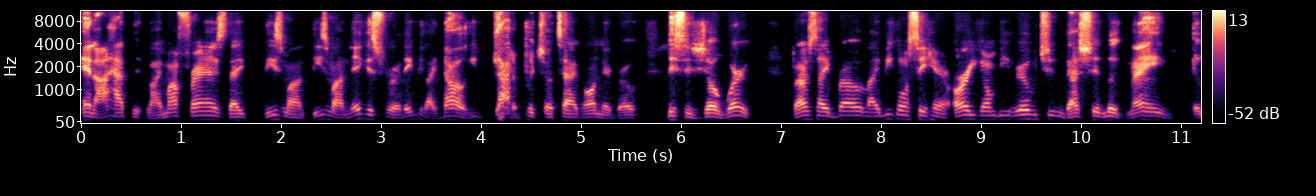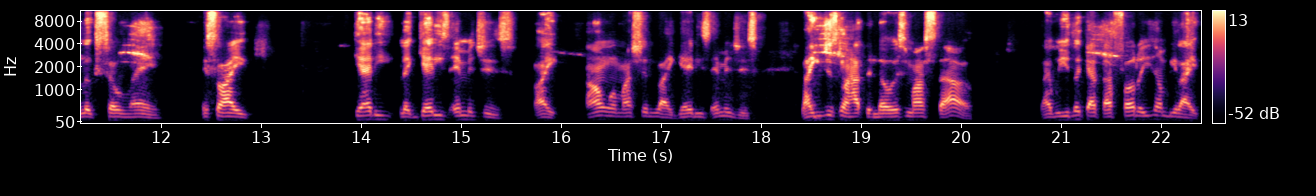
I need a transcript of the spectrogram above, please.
And I have to like my friends, like these my these my niggas for they be like, no, you gotta put your tag on there, bro. This is your work. But I was like, bro, like we gonna sit here are you gonna be real with you? That shit look lame. It looks so lame. It's like Getty, like Getty's images. Like I don't want my shit like Getty's images. Like you just gonna have to know it's my style. Like when you look at that photo, you're gonna be like,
